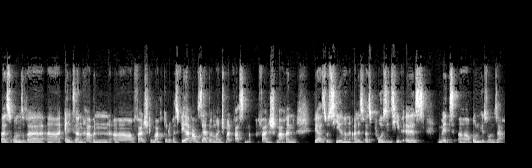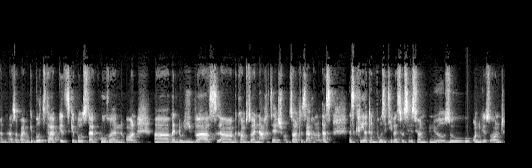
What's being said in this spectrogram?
was unsere äh, Eltern haben äh, falsch gemacht oder was wir auch selber manchmal fast falsch machen. Wir assoziieren alles, was positiv ist, mit äh, ungesunden Sachen. Also beim Geburtstag gibt es Geburtstagkuchen und äh, wenn du lieb warst, äh, bekommst du einen Nachtisch und solche Sachen. Und das, das kreiert eine positive Assoziation nur so ungesund.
